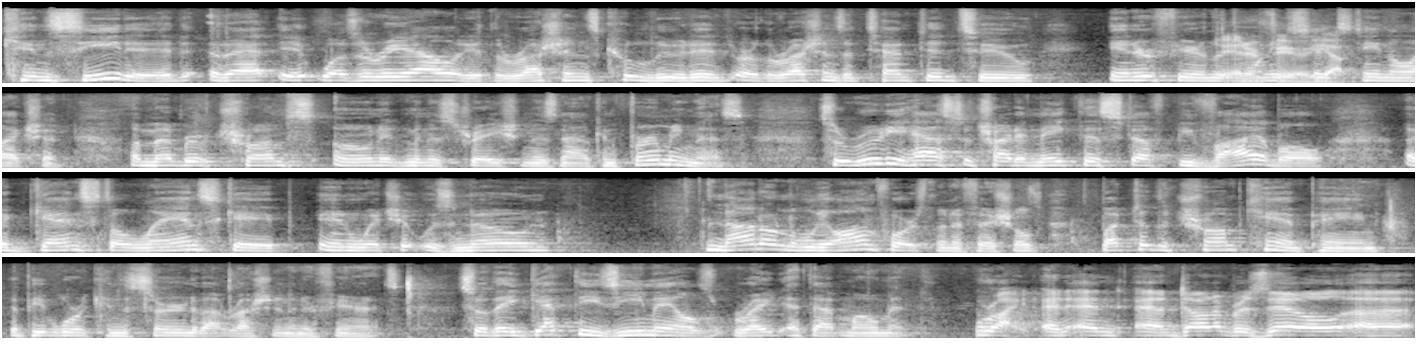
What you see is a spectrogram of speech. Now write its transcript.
conceded that it was a reality that the Russians colluded or the Russians attempted to interfere in the Interfere, yeah. 2016 election. A member of Trump's own administration is now confirming this. So Rudy has to try to make this stuff be viable against a landscape in which it was known not only law enforcement officials, but to the Trump campaign that people were concerned about Russian interference. So they get these emails right at that moment. Right, and and, and Donna Brazile, uh,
